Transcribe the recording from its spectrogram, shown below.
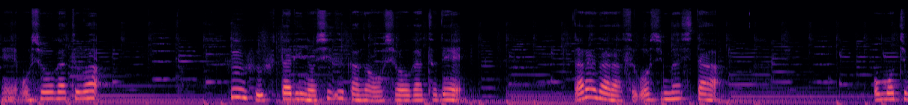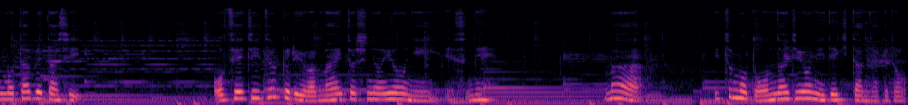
えー、お正月は夫婦2人の静かなお正月でだらだら過ごしました。お餅も食べたしおせち作りは毎年のようにですね。まあいつもと同じようにできたんだけど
